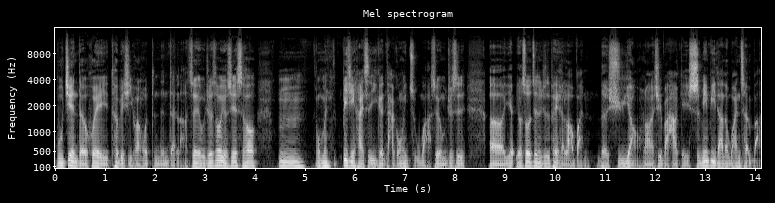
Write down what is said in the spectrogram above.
不见得会特别喜欢或等等等啦。所以我觉得说有些时候，嗯。我们毕竟还是一个打工一族嘛，所以我们就是，呃，有有时候真的就是配合老板的需要，然后去把它给使命必达的完成吧。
